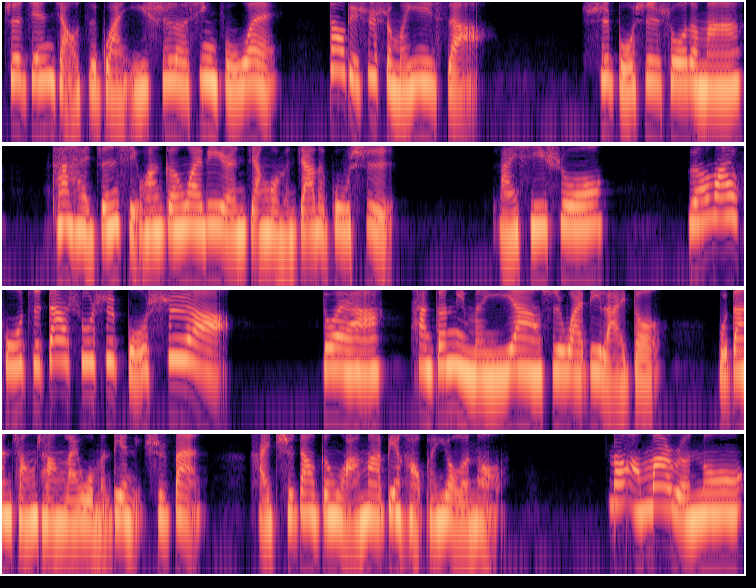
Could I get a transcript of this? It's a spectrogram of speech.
这间饺子馆遗失了幸福味。”到底是什么意思啊？是博士说的吗？他还真喜欢跟外地人讲我们家的故事。莱西说：“原来胡子大叔是博士啊！”“对啊，他跟你们一样是外地来的，不但常常来我们店里吃饭，还吃到跟我阿妈变好朋友了呢。”“那阿嬷人呢？”“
